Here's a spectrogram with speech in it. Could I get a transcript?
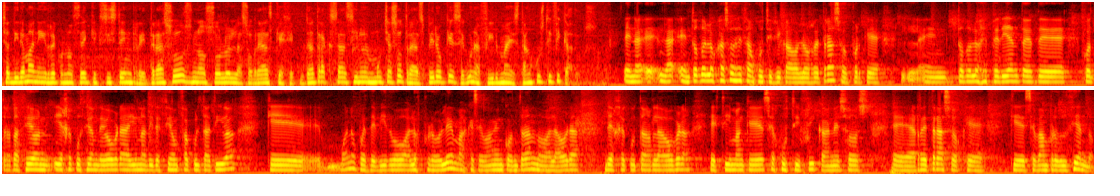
Chandiramani reconoce que existen retrasos no solo en las obras que ejecuta Traxa, sino en muchas otras, pero que, según afirma, están justificados. En, todos los casos están justificados los retrasos, porque en todos los expedientes de contratación y ejecución de obra hay una dirección facultativa que, bueno, pues debido a los problemas que se van encontrando a la hora de ejecutar la obra, estiman que se justifican esos eh, retrasos que se van produciendo.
